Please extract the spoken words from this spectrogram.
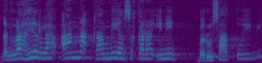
dan lahirlah anak kami yang sekarang ini baru satu ini.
